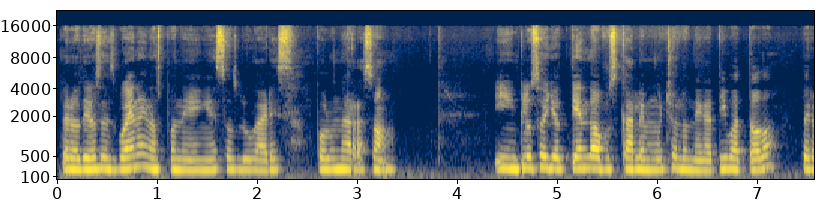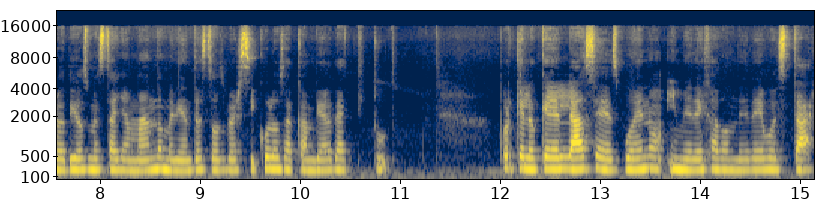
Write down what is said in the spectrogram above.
Pero Dios es bueno y nos pone en esos lugares por una razón. E incluso yo tiendo a buscarle mucho lo negativo a todo pero Dios me está llamando mediante estos versículos a cambiar de actitud, porque lo que Él hace es bueno y me deja donde debo estar.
